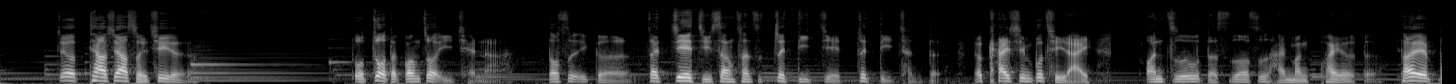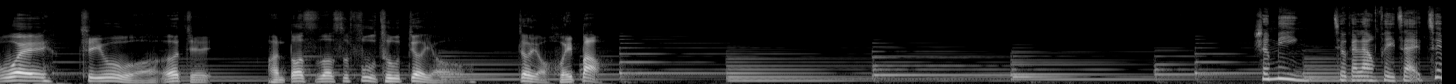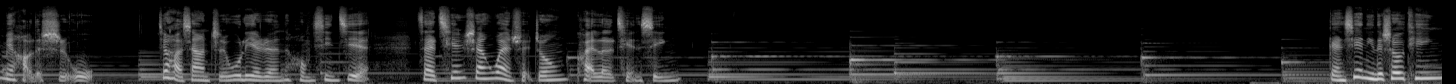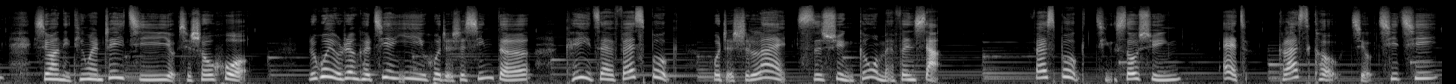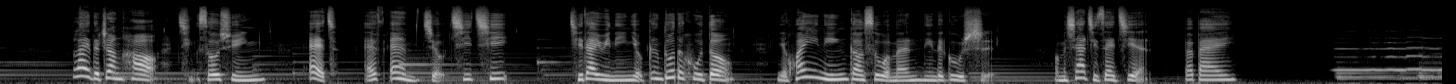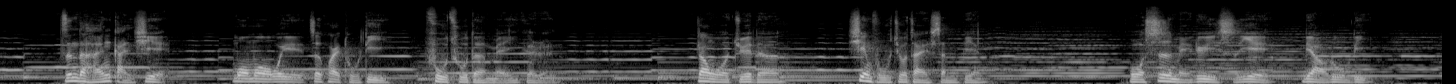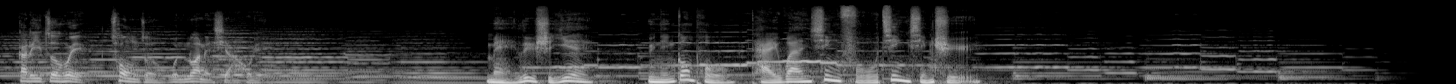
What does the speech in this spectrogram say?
就跳下水去了。我做的工作以前啊，都是一个在阶级上算是最低阶、最底层的，又开心不起来。玩植物的时候是还蛮快乐的，他也不会欺负我，而且很多时候是付出就有就有回报。生命就该浪费在最美好的事物，就好像植物猎人洪信介。在千山万水中快乐前行。感谢您的收听，希望你听完这一集有些收获。如果有任何建议或者是心得，可以在 Facebook 或者是 Line 私讯跟我们分享。Facebook 请搜寻 @classical 九七七，Line 的账号请搜寻 @FM 九七七。期待与您有更多的互动，也欢迎您告诉我们您的故事。我们下集再见，拜拜。真的很感谢默默为这块土地付出的每一个人，让我觉得幸福就在身边。我是美绿实业廖禄立，咖喱这会冲着温暖的社会。美绿实业。与您共谱台湾幸福进行曲。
